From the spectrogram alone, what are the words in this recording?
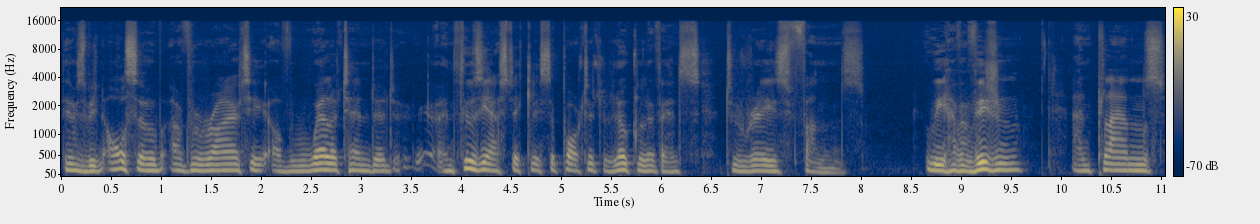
There's been also a variety of well-attended, enthusiastically supported local events to raise funds. We have a vision and plans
